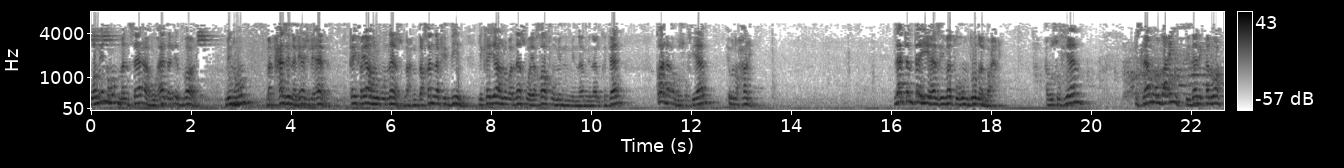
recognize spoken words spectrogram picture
ومنهم من ساءه هذا الإدبار. منهم من حزن لأجل هذا. كيف يهرب الناس؟ نحن دخلنا في الدين لكي يهرب الناس ويخافوا من, من, من القتال. قال أبو سفيان ابن حرب لا تنتهي هزيمتهم دون البحر. أبو سفيان إسلامه ضعيف في ذلك الوقت.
